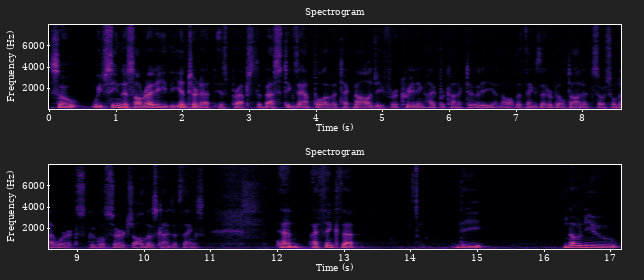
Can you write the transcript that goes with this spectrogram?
So we've seen this already. The internet is perhaps the best example of a technology for creating hyperconnectivity and all the things that are built on it social networks, Google search, all those kinds of things. And I think that the no new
